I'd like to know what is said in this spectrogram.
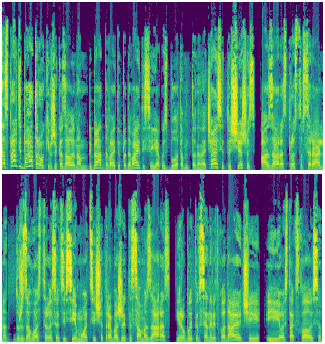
насправді багато років вже казали нам, ребят, давайте подавайтеся. Якось було там то не на часі, то ще щось. А зараз просто все реально дуже загострилися ці всі емоції, що треба жити саме зараз і робити все не відкладаючи. І ось так склалося.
